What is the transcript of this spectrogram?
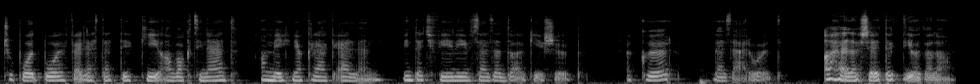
csoportból fejlesztették ki a vakcinát a méhnyakrák ellen, mint egy fél évszázaddal később. A kör bezárult. A hellasejtek diadala.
